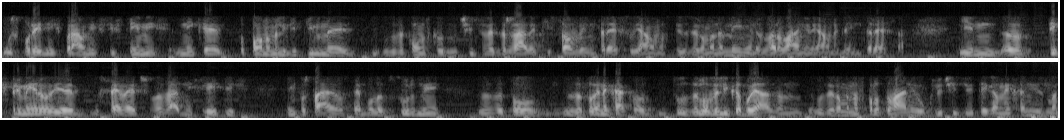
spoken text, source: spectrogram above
usporednih pravnih sistemih neke popolnoma legitimne zakonske odločitve države, ki so v interesu javnosti oziroma namenjene varovanju javnega interesa. In uh, teh primerov je vse več v zadnjih letih in postajajo vse bolj absurdni, zato, zato je nekako tu zelo velika bojazen oziroma nasprotovanje vključitvi tega mehanizma.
